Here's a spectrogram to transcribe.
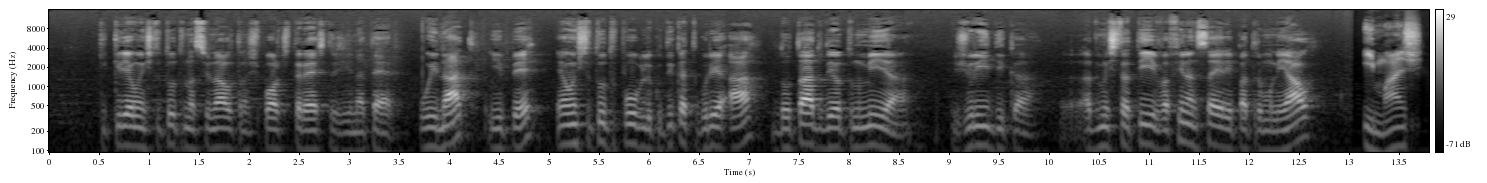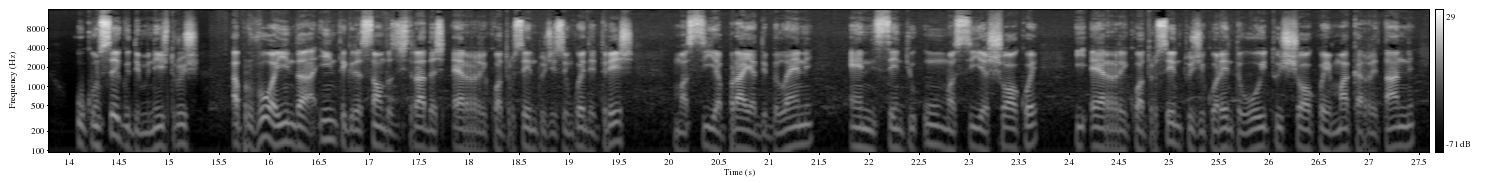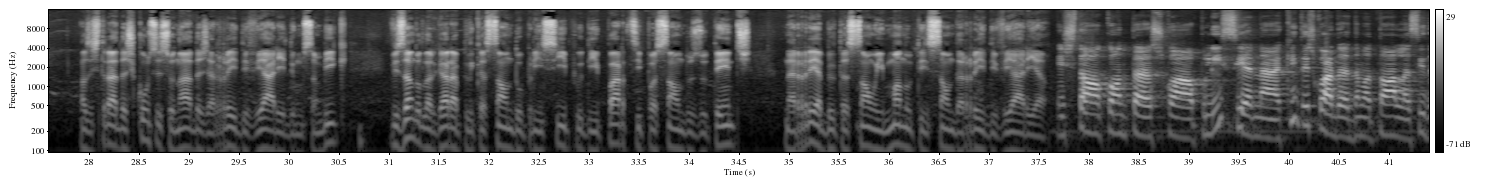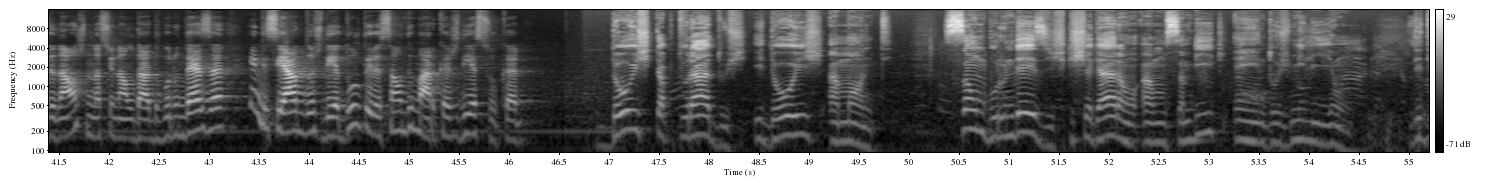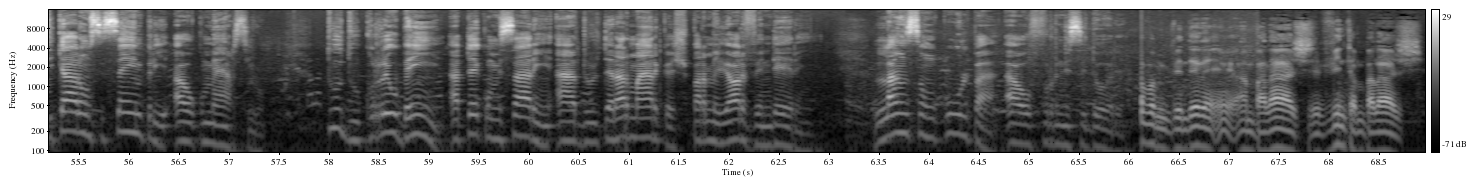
que cria o Instituto Nacional de Transportes Terrestres INATER. O INAT, IP, é um instituto público de categoria A, dotado de autonomia jurídica, administrativa, financeira e patrimonial. E mais, o Conselho de Ministros aprovou ainda a integração das estradas R453, Macia Praia de Belém, N101 Macia Choque e R448 Choque Macarretane, as estradas concessionadas à rede viária de Moçambique, visando alargar a aplicação do princípio de participação dos utentes na reabilitação e manutenção da rede viária. Estão a contas com a polícia na quinta esquadra da Matola cidadãos de nacionalidade burundesa indiciados de adulteração de marcas de açúcar. Dois capturados e dois a monte. São burundeses que chegaram a Moçambique em 2001. Dedicaram-se sempre ao comércio. Tudo correu bem até começarem a adulterar marcas para melhor venderem. Lançam culpa ao fornecedor. Estava me vender embalagens, 20 embalagens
